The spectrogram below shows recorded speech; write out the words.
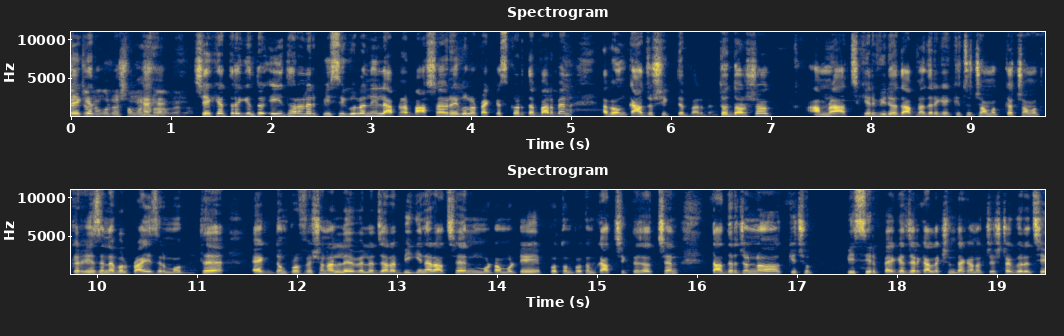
সেক্ষেত্রে- হ্যাঁ, হবে না। সেক্ষেত্রে কিন্তু এই ধরনের পিসি গুলো নিলে আপনার বাসায় রেগুলার প্র্যাকটিস করতে পারবেন এবং কাজও শিখতে পারবেন। তো দর্শক আমরা আজকের ভিডিওতে আপনাদেরকে কিছু চমৎকার চমৎকার রিজনেবল প্রাইসের মধ্যে একদম প্রফেশনাল লেভেলের যারা বিগিনার আছেন মোটামুটি প্রথম প্রথম কাজ শিখতে যাচ্ছেন তাদের জন্য কিছু পিসির প্যাকেজের কালেকশন দেখানোর চেষ্টা করেছি।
